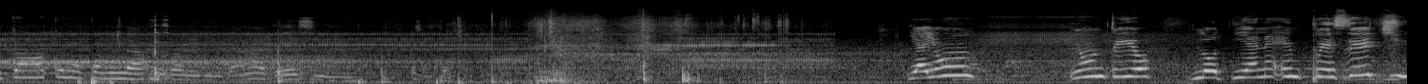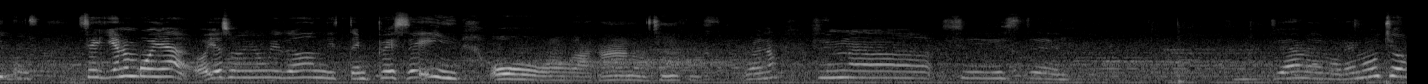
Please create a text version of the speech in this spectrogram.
Está más como con la jugabilidad, es y. esas cosas. Y hay un, y un tío lo tiene en PC, chicos. Si voy a, voy a subir un video donde está en PC y, oh, bacano, chicos. Bueno, si no, si este, ya me demoré mucho,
